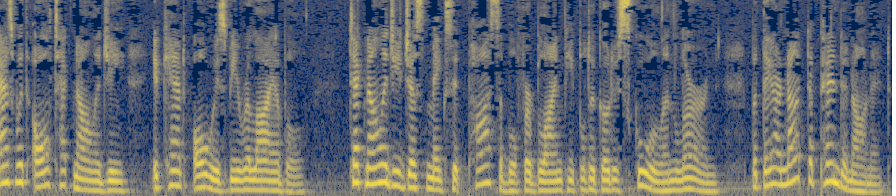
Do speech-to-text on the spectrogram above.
As with all technology, it can't always be reliable. Technology just makes it possible for blind people to go to school and learn, but they are not dependent on it.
